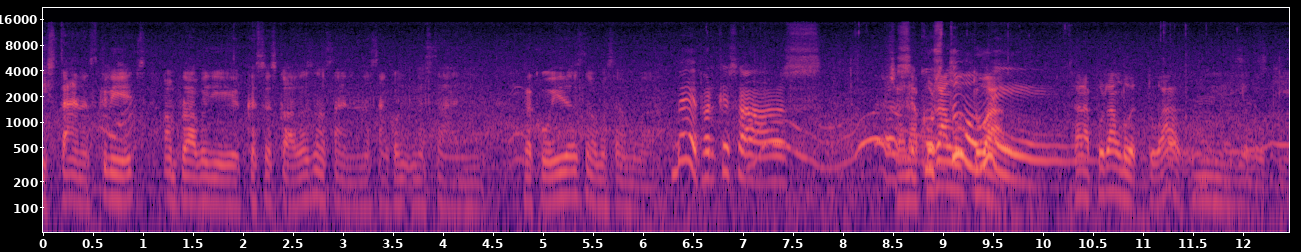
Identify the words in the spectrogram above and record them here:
i estan escrits, on però vull dir que les coses no estan, no estan, no estan recollides, no me sembla. Bé, perquè és, S'ha és costum l'actual. i... S'ha anat posant l'actual i el que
